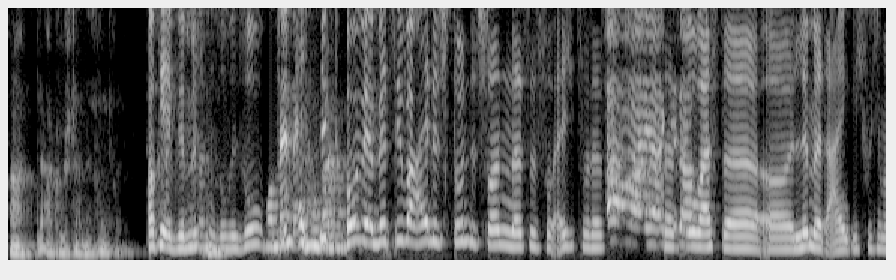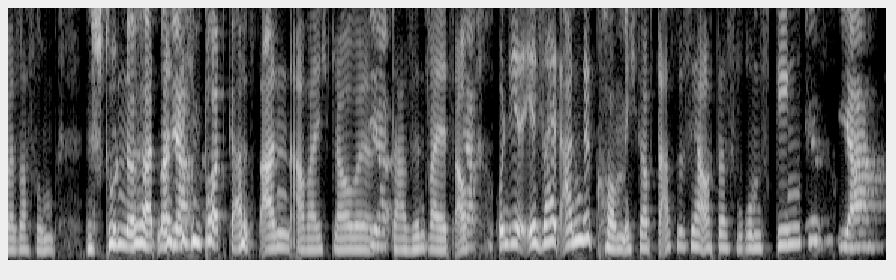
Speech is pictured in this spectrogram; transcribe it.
ah, der Akkustand ist nicht drin. Okay, wir müssen sowieso Moment, zum Ende kommen. Wir haben jetzt über eine Stunde schon. Das ist so echt so das, ah, ja, das genau. oberste äh, Limit eigentlich, wo ich immer sage, so eine Stunde hört man ja. sich einen Podcast an. Aber ich glaube, ja. da sind wir jetzt auch. Und ihr, ihr seid angekommen. Ich glaube, das ist ja auch das, worum es ging. Ja.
